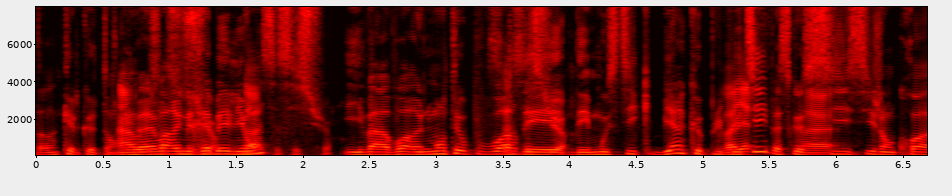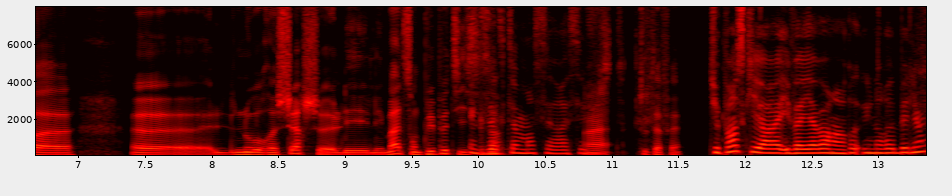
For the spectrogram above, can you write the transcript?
dans quelques temps. Ah il oui, va y avoir une sûr. rébellion. Ouais, ça, c'est sûr. il va avoir une montée au pouvoir Ça, des, des moustiques, bien que plus y- petits, parce que Ouais. si, si j'en crois euh, euh, nos recherches, les, les mâles sont plus petits. Exactement, c'est vrai, c'est Ouais. juste. Tout à fait. Tu penses qu'il va y avoir un une rébellion?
